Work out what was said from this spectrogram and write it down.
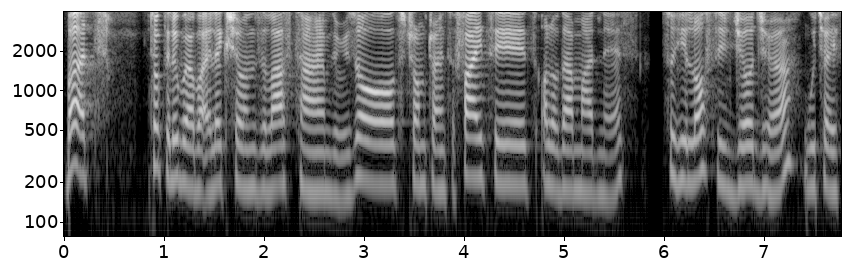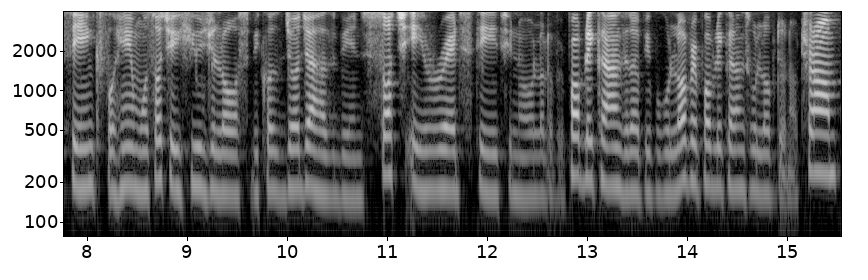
but talked a little bit about elections the last time, the results, Trump trying to fight it, all of that madness. So he lost in Georgia, which I think for him was such a huge loss because Georgia has been such a red state. You know, a lot of Republicans, a lot of people who love Republicans, who love Donald Trump.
